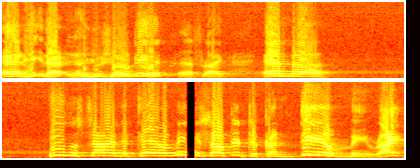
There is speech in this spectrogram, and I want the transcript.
And he, that, you sure did. That's right. And uh, he was trying to tell me something to condemn me, right?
